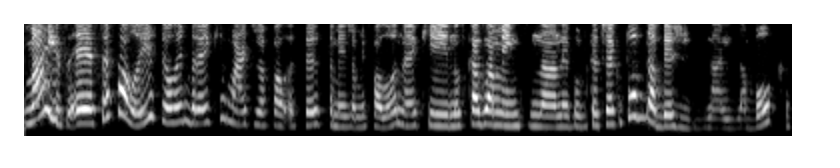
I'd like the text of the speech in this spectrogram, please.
Mas é, você falou isso, eu lembrei que o Mark já falou, você também já me falou, né? Que nos casamentos na, República Tcheca o povo dá beijo na, na boca.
